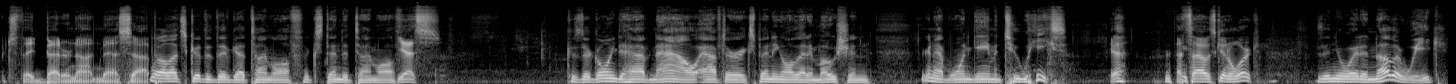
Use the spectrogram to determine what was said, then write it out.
which they'd better not mess up. Well, that's good that they've got time off, extended time off. yes. Because they're going to have now, after expending all that emotion, they're going to have one game in two weeks. Yeah. That's how it's going to work. Then you'll wait another week.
